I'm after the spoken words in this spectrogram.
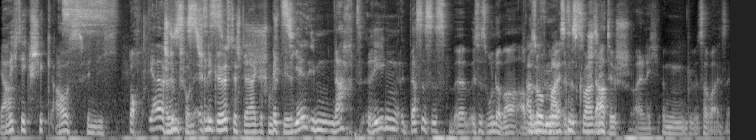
richtig schick aus, finde ich. Doch, ja, also stimmt schon. Ist schon die größte Stärke vom Spiel. Speziell im Nachtregen, das ist es, äh, ist es wunderbar. Aber also meistens ist es quasi statisch eigentlich in gewisser Weise.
